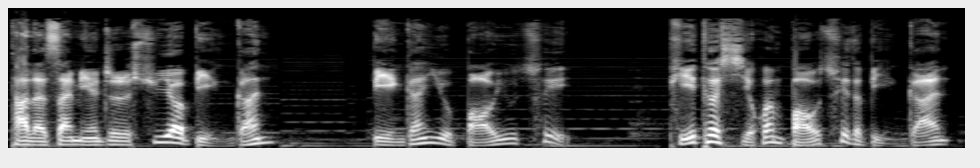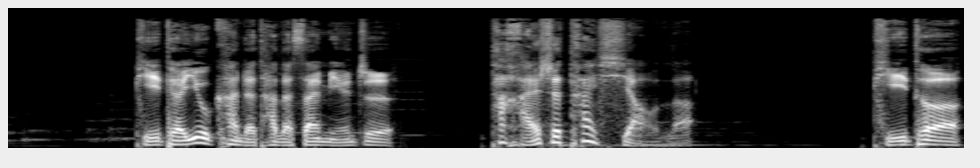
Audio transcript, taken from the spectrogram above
他的三明治需要饼干，饼干又薄又脆。皮特喜欢薄脆的饼干。皮特又看着他的三明治，它还是太小了。皮特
